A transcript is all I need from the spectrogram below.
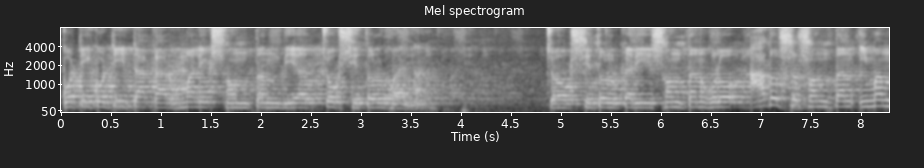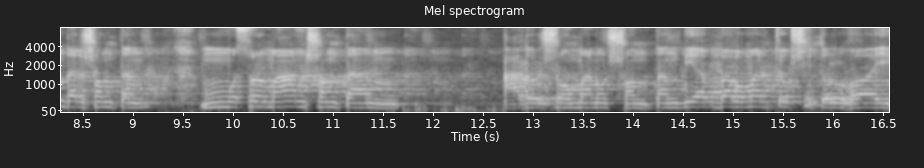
কোটি কোটি টাকার মালিক সন্তান দিয়া চোখ শীতল হয় না। চোখ শীতলকারী সন্তান হলো আদর্শ সন্তান, ইমানদার সন্তান, মুসলমান সন্তান, আদর্শ মানুষ সন্তান দিয়া বাবা মার চোখ শীতল হয়।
